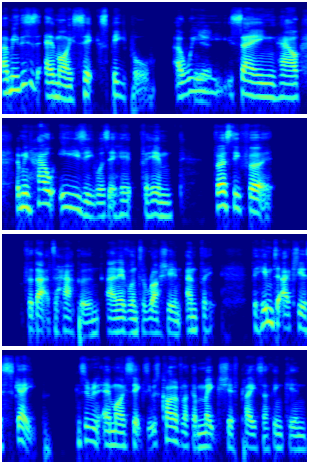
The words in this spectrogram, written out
I mean, this is MI6 people. Are we saying how? I mean, how easy was it hit for him? Firstly, for for that to happen and everyone to rush in, and for for him to actually escape. Considering MI6, it was kind of like a makeshift place. I think in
